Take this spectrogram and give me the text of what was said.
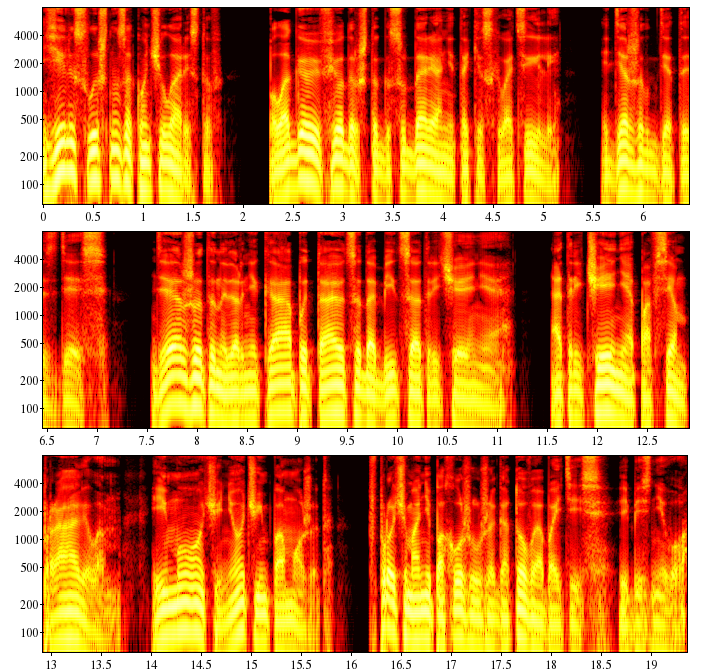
Еле слышно закончил Арестов. Полагаю, Федор, что государя они таки схватили и держат где-то здесь. Держат и наверняка пытаются добиться отречения. Отречение по всем правилам им очень-очень поможет. Впрочем, они, похоже, уже готовы обойтись и без него.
